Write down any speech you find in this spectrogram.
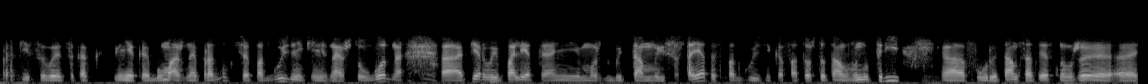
прописывается как некая бумажная продукция, подгузники, не знаю, что угодно. А, первые палеты, они, может быть, там и состоят из подгузников, а то, что там внутри а, фуры, там, соответственно, уже э,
